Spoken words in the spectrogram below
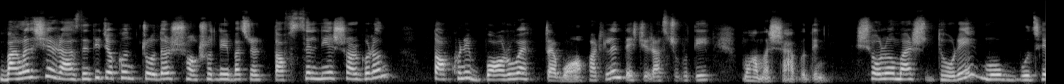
বাংলাদেশের রাজনীতি যখন ত্রয়োদশ সংসদ নির্বাচনের তফসিল নিয়ে সরগরম, তখনই বড় একটা বোমা ফাটালেন দেশটির রাষ্ট্রপতি মোহাম্মদ শাহাবুদ্দিন। ষোলো মাস ধরে মুখ বুঝে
